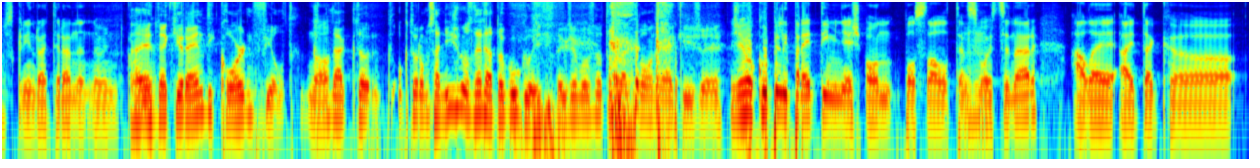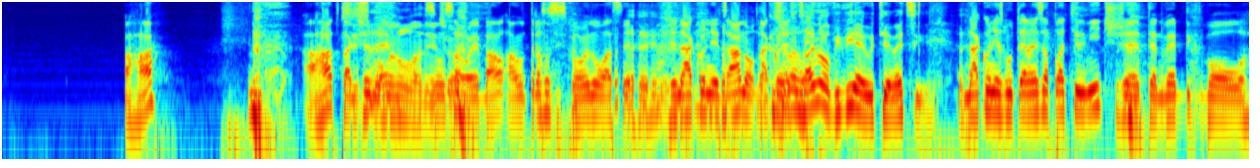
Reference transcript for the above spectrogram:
screenwritera, ne, neviem, A je to nejaký Randy Cornfield, No. na ktor- o ktorom sa nič moc nedá dogoogliť, takže možno to tak bol nejaký, že... že ho kúpili predtým, než on poslal ten Mhm. svoj scenár, ale aj tak... Uh... Aha. Aha, takže ne, spomenul na som niečo. sa ojebal. Áno, teraz som si spomenul vlastne, že nakoniec, áno, Ako sa nakoniec nám mu, zaujímavo vyvíjajú tie veci. nakoniec mu teda nezaplatili nič, že ten verdikt bol o,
